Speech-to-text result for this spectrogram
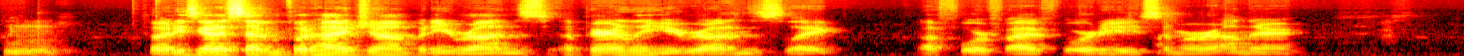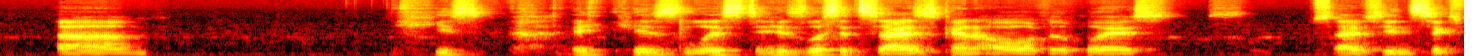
hmm. but he's got a seven foot high jump and he runs. Apparently, he runs like a four five forty somewhere around there. Um, he's his list his listed size is kind of all over the place. I've seen 6'4",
